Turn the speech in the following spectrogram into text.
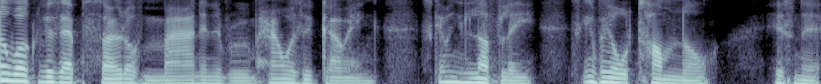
Hello welcome to this episode of Man in the Room. How is it going? It's going lovely. It's getting very autumnal, isn't it?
